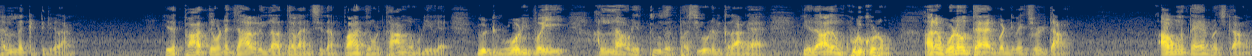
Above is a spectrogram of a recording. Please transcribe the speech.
கல்ல கட்டிருக்கிறாங்க இதை பார்த்த உடனே ஜாவர் இல்லாத தலான்சி தான் பார்த்த உடனே தாங்க முடியல. வீட்டுக்கு ஓடி போய் அல்லாவுடைய தூதர் பசியோடு இருக்கிறாங்க. ஏதாவது அவங்க கொடுக்கணும். ஆனால் உணவு தயார் பண்ணி வச்சு சொல்லிட்டாங்க. அவங்களும் தயார் பண்ணி வச்சுட்டாங்க.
